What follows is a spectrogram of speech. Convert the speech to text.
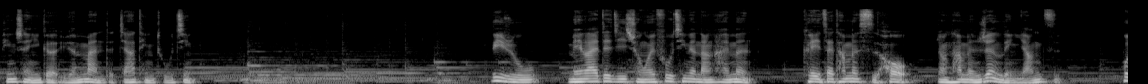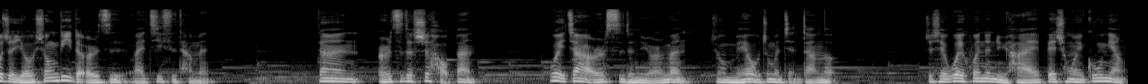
拼成一个圆满的家庭图景。例如，没来得及成为父亲的男孩们，可以在他们死后让他们认领养子，或者由兄弟的儿子来祭祀他们。但儿子的事好办，未嫁而死的女儿们就没有这么简单了。这些未婚的女孩被称为姑娘，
